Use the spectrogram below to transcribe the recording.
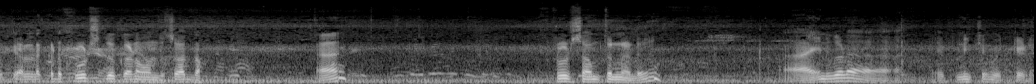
ఓకే వాళ్ళ అక్కడ ఫ్రూట్స్ దుకాణం ఉంది చూద్దాం. ఫ్రూట్స్ అమ్ముతున్నాడు. ఆయన కూడా ఎప్పటి నుంచో పెట్టాడు.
